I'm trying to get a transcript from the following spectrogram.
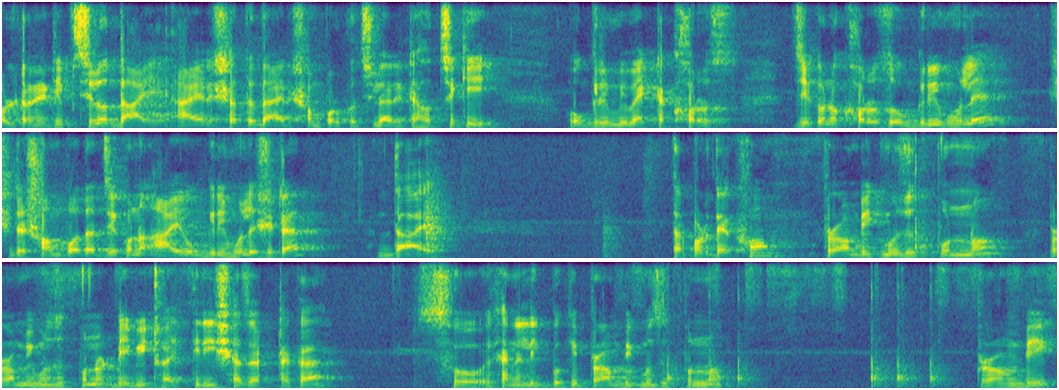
অল্টারনেটিভ ছিল দায়, আয়ের সাথে দায়ের সম্পর্ক ছিল। আর এটা হচ্ছে কি? অগ্রিম বিমা একটা খরচ। যে কোনো খরচ অগ্রিম হলে সেটা সম্পদ আর যে কোনো আয় অগ্রিম হলে সেটা দায়। তারপর দেখো, প্রারম্ভিক মজুত পণ্য। প্রারম্ভিক মজুত পণ্য ডেবিট হয়, তিরিশ হাজার টাকা। সো এখানে লিখব কি প্রারম্ভিক মজুত পণ্য? প্রারম্ভিক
